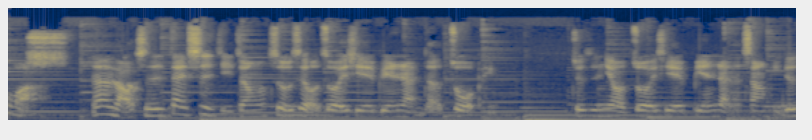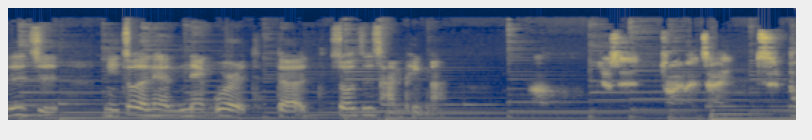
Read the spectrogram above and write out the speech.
哇，那老师在市集中是不是有做一些编染的作品？就是你有做一些编染的商品，就是指你做的那个 network 的收支产品嘛？嗯，就是专门在织布，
